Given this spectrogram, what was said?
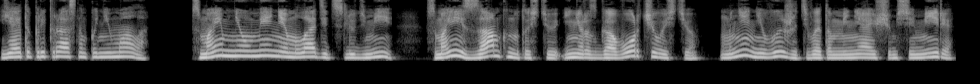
Я это прекрасно понимала. С моим неумением ладить с людьми, с моей замкнутостью и неразговорчивостью мне не выжить в этом меняющемся мире,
